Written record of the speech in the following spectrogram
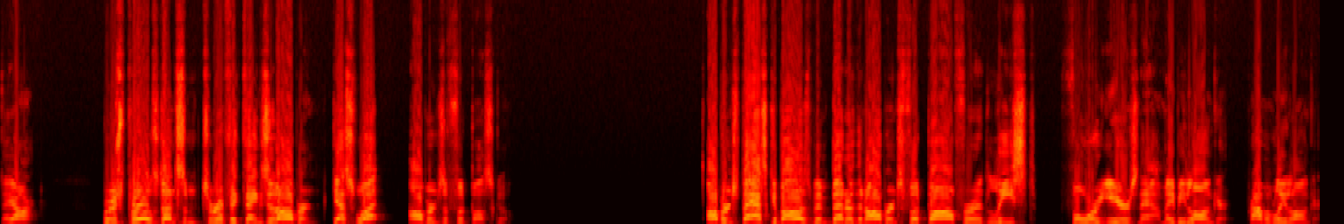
They are. Bruce Pearl's done some terrific things at Auburn. Guess what? Auburn's a football school. Auburn's basketball has been better than Auburn's football for at least four years now, maybe longer, probably longer.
